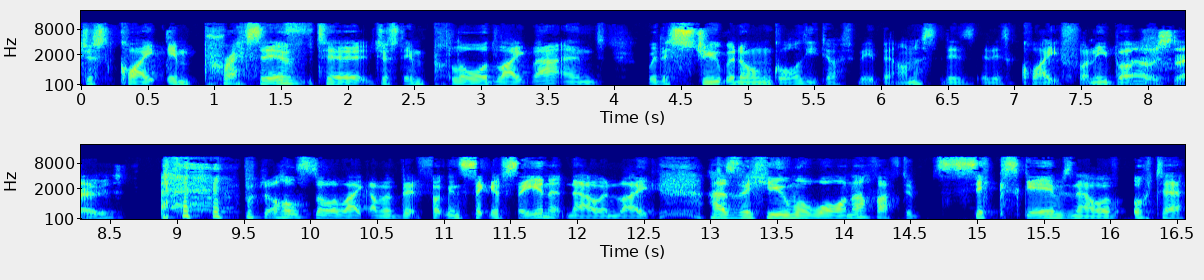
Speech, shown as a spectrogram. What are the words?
just quite impressive to just implode like that, and with a stupid own goal. You do have to be a bit honest. It is, it is quite funny, but was but also like I'm a bit fucking sick of seeing it now, and like has the humour worn off after six games now of utter,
